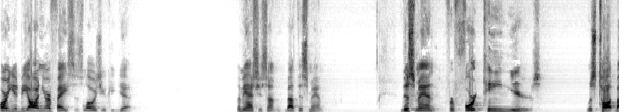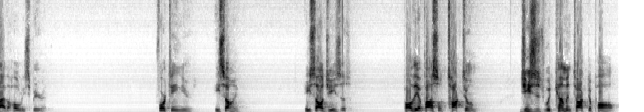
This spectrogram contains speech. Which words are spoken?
or you'd be on your face as low as you could get. Let me ask you something about this man. This man, for 14 years, was taught by the Holy Spirit. 14 years. He saw him. He saw Jesus. Paul the Apostle talked to him. Jesus would come and talk to Paul.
